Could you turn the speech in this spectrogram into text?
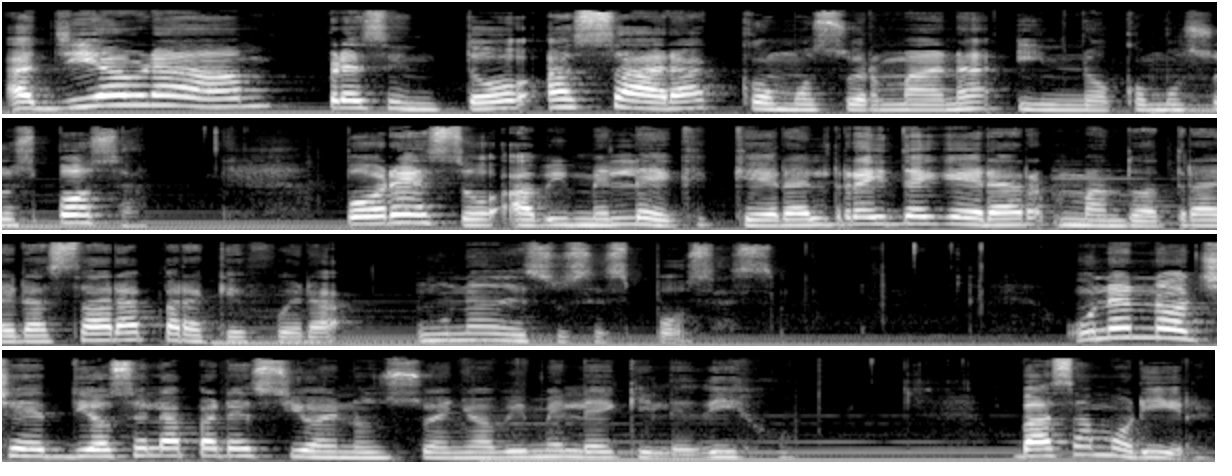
Allí Abraham presentó a Sara como su hermana y no como su esposa por eso Abimelech, que era el rey de Gerar, mandó a traer a Sara para que fuera una de sus esposas. Una noche Dios se le apareció en un sueño a Abimelech y le dijo, Vas a morir,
